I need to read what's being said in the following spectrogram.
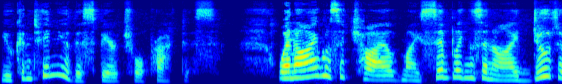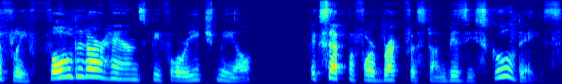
you continue this spiritual practice. When I was a child, my siblings and I dutifully folded our hands before each meal, except before breakfast on busy school days,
